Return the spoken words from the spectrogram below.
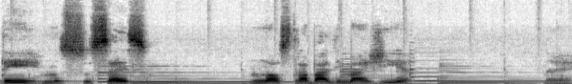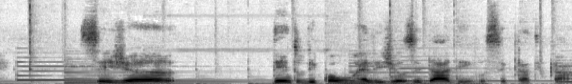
termos sucesso no nosso trabalho de magia, né? Seja dentro de qual religiosidade você praticar.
